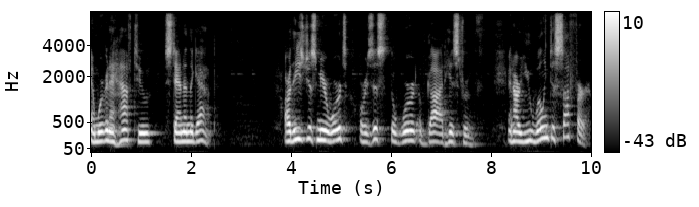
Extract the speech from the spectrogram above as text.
And we're going to have to stand in the gap. Are these just mere words, or is this the word of God, His truth? And are you willing to suffer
